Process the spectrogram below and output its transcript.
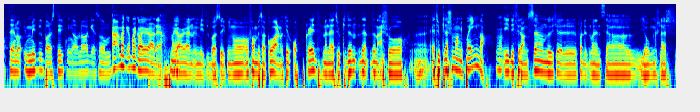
At det er noe umiddelbar styrking av laget som Ja, Mag Maguire er det. Maguire er en umiddelbar styrking. Og, og Fambisako er nok en upgrade, men jeg tror ikke den, den, den er så eh, Jeg tror ikke det er så mange poeng da mm. i differanse om du kjører Valen- Valencia Young slash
